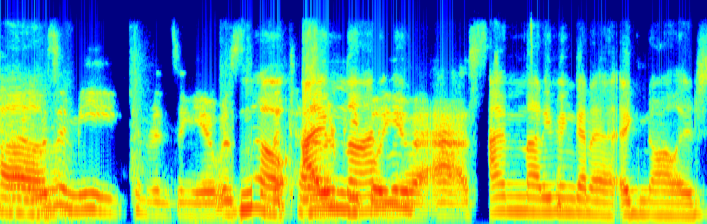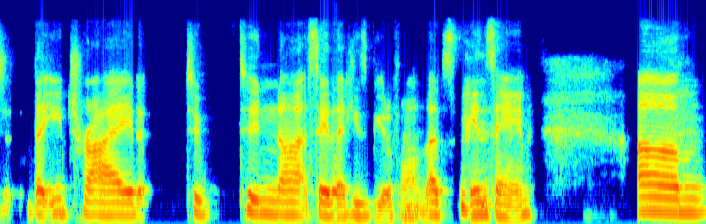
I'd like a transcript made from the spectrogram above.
Um, it wasn't me convincing you. It was no, the I'm people even, you asked. I'm not even gonna acknowledge that you tried to to not say that he's beautiful. That's insane. um,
